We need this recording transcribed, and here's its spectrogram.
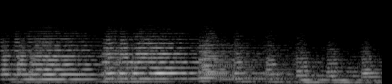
Thank you.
